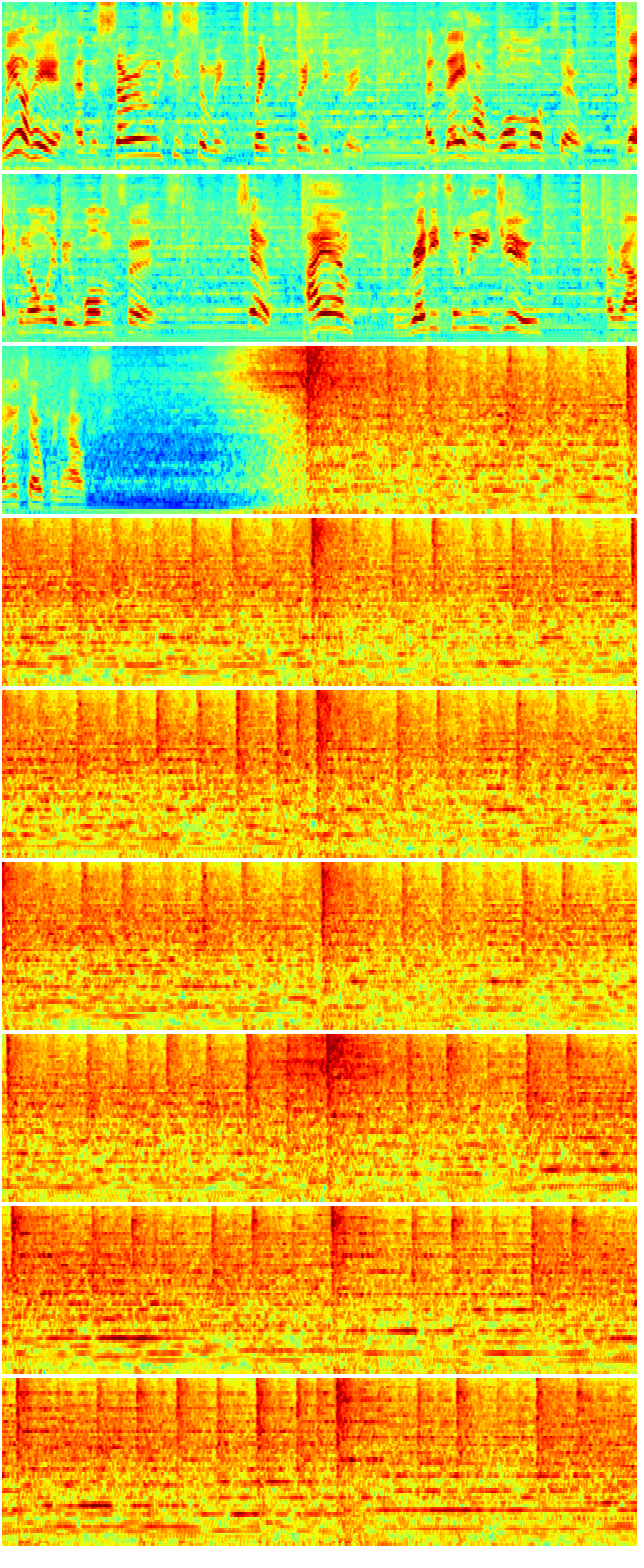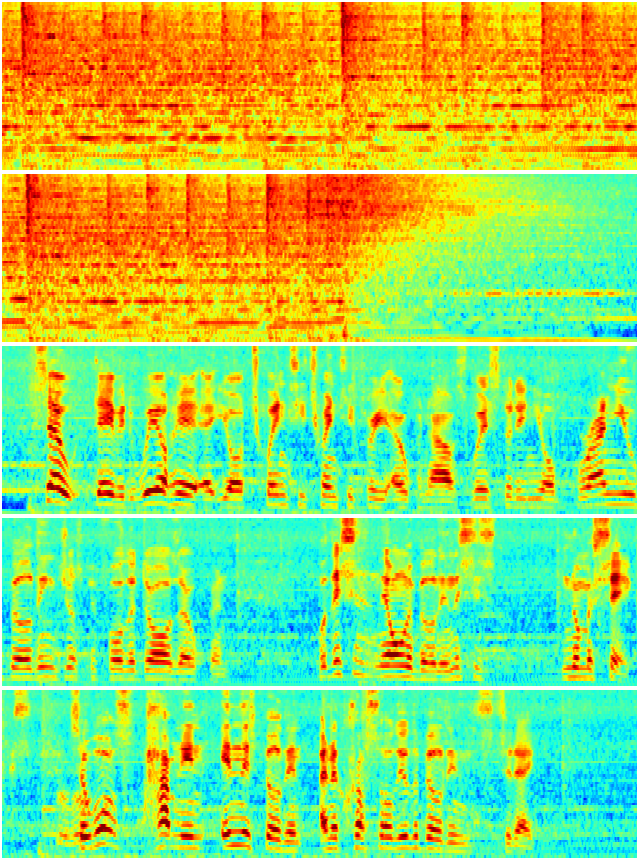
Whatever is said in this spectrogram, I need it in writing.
We are here at the Soraluce Summit 2023 and they have one motto, there can only be one first. So I am ready to lead you around this open house. David, we are here at your 2023 open house. We're studying your brand new building just before the doors open. But this isn't the only building, this is number 6 mm -hmm. So, what's happening in this building and across all the other buildings today?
